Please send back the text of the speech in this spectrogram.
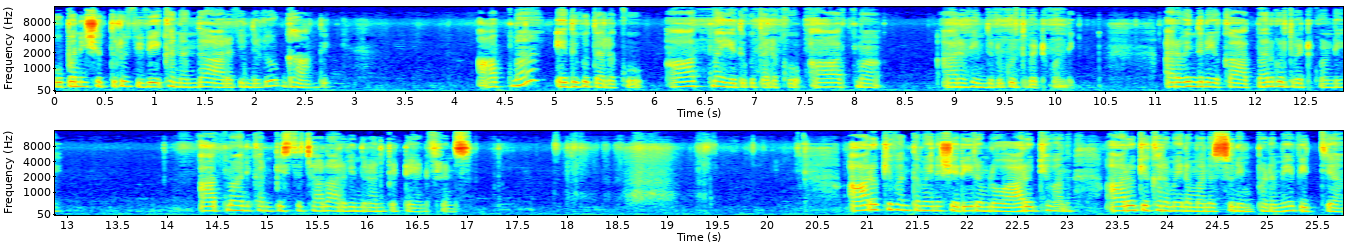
ఉపనిషత్తులు వివేకానంద అరవిందుడు గాంధీ. ఆత్మ ఎదుగుదలకు ఆత్మ ఎదుగుదలకు ఆత్మ అరవిందుడు గుర్తుపెట్టుకోండి. అరవిందుని యొక్క ఆత్మని గుర్తుపెట్టుకోండి. ఆత్మ అని కనిపిస్తే చాలా అరవిందుడు అని పెట్టేయండి ఫ్రెండ్స్. ఆరోగ్యవంతమైన శరీరంలో ఆరోగ్యవం ఆరోగ్యకరమైన మనస్సు నింపడమే విద్య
